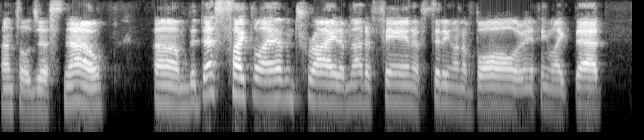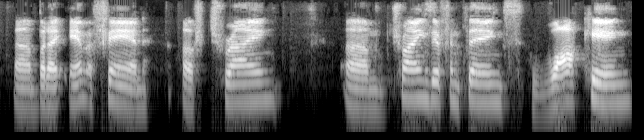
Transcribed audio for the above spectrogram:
until just now. Um, the desk cycle I haven't tried. I'm not a fan of sitting on a ball or anything like that, um, but I am a fan of trying, um, trying different things, walking,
